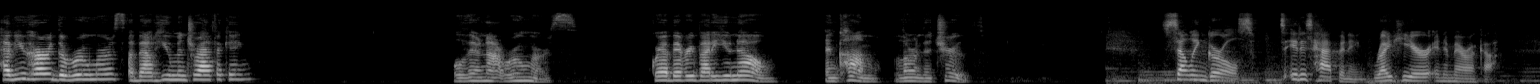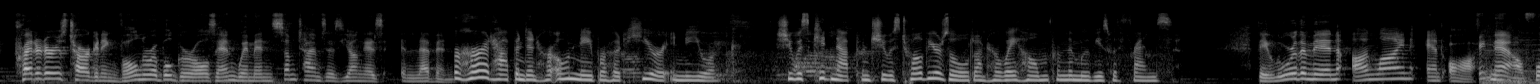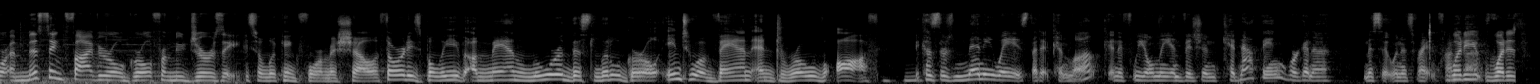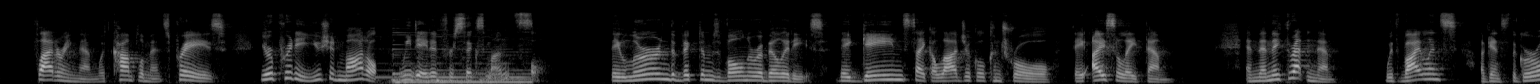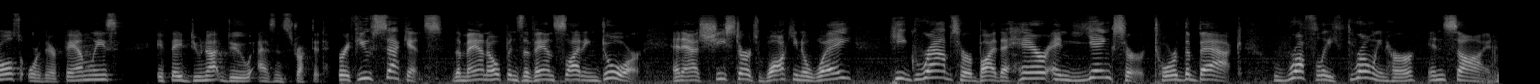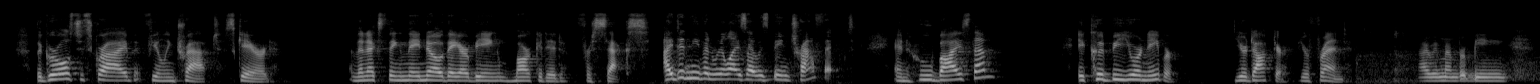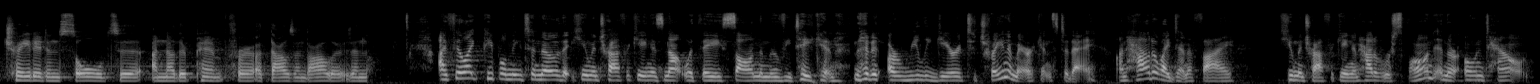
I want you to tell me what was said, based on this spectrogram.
Have you heard the rumors about human trafficking? Well, they're not rumors. Grab everybody you know and come learn the truth. Selling girls. It is happening right here in America. Predators targeting vulnerable girls and women, sometimes as young as 11. For her, it happened in her own neighborhood here in New York. She was kidnapped when she was 12 years old on her way home from the movies with friends. They lure them in online and off. Right now, for a missing five year old girl from New Jersey. Police are looking for Michelle. Authorities believe a man lured this little girl into a van and drove off. Mm-hmm. Because there's many ways that it can look, and if we only envision kidnapping, we're going to miss it when it's right in front What do of you, us. what is flattering them with compliments, praise? You're pretty, you should model. We dated for six months. They learn the victim's vulnerabilities. They gain psychological control. They isolate them. And then they threaten them with violence against the girls or their families if they do not do as instructed. For a few seconds, the man opens the van's sliding door, and as she starts walking away, he grabs her by the hair and yanks her toward the back, roughly throwing her inside. The girls describe feeling trapped, scared. And the next thing they know, they are being marketed for sex. I didn't even realize I was being trafficked. And who buys them? It could be your neighbor, your doctor, your friend. I remember being traded and sold to another pimp for a thousand dollars and I feel like people need to know that human trafficking is not what they saw in the movie Taken, that it are really geared to train Americans today on how to identify human trafficking and how to respond in their own town.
